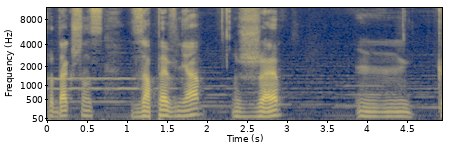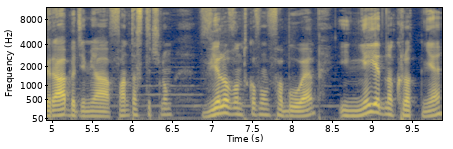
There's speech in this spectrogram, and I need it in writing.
Productions zapewnia, że mm, gra będzie miała fantastyczną, wielowątkową fabułę i niejednokrotnie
